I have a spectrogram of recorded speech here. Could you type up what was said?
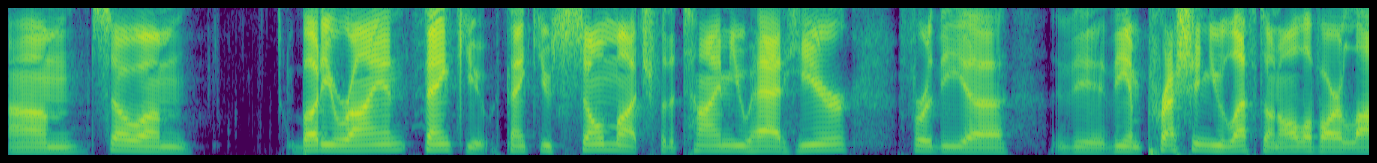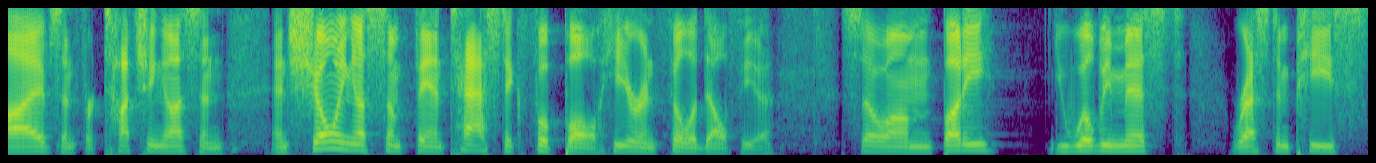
Um, so, um, Buddy Ryan, thank you. Thank you so much for the time you had here, for the uh, the the impression you left on all of our lives, and for touching us and and showing us some fantastic football here in Philadelphia. So, um, buddy, you will be missed. Rest in peace,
